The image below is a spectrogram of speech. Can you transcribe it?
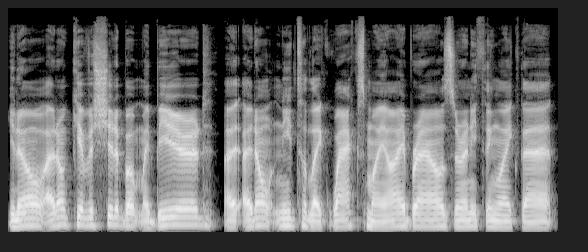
You know, I don't give a shit about my beard. I, I don't need to like wax my eyebrows or anything like that.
